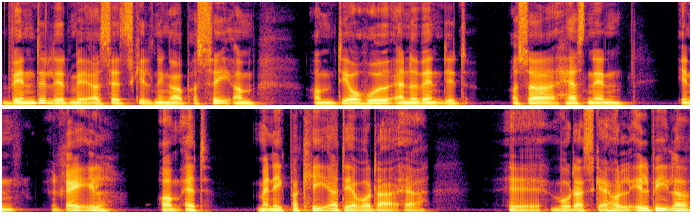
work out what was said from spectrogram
vente lidt med at sætte skiltning op og se, om om det overhovedet er nødvendigt, og så have sådan en, en regel om, at man ikke parkerer der, hvor der er øh, hvor der skal holde elbiler,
